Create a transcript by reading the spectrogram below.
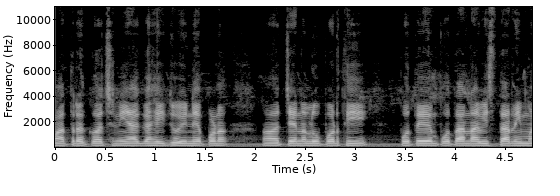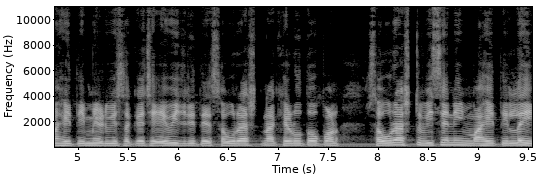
માત્ર કચ્છની આગાહી જોઈને પણ ચેનલ ઉપરથી પોતે પોતાના વિસ્તારની માહિતી મેળવી શકે છે. એવી જ રીતે સૌરાષ્ટ્રના ખેડૂતો પણ સૌરાષ્ટ્ર વિશેની માહિતી લઈ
